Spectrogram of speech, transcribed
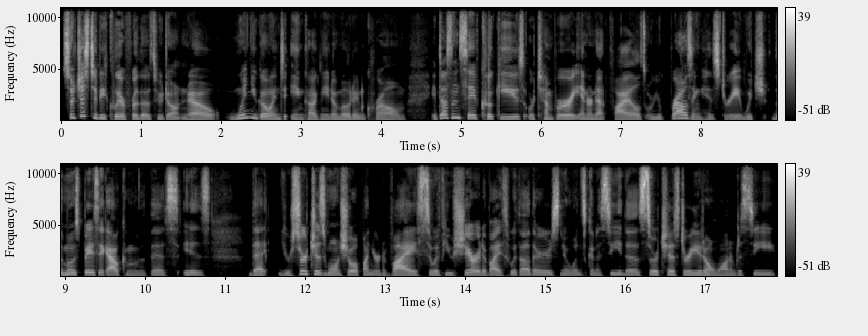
So, just to be clear for those who don't know, when you go into incognito mode in Chrome, it doesn't save cookies or temporary internet files or your browsing history, which the most basic outcome of this is that your searches won't show up on your device. So, if you share a device with others, no one's going to see the search history you don't want them to see.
